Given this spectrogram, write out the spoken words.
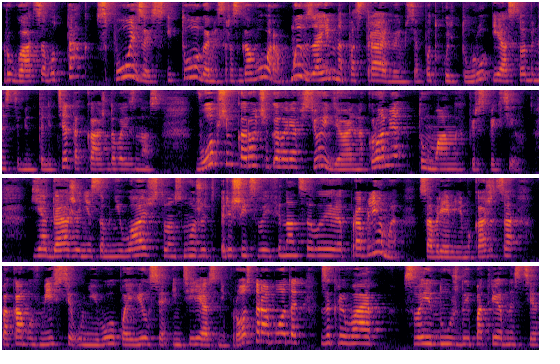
ругаться вот так, с пользой, с итогами, с разговором. Мы взаимно подстраиваемся под культуру и особенности менталитета каждого из нас. В общем, короче говоря, все идеально, кроме туманных перспектив. Я даже не сомневаюсь, что он сможет решить свои финансовые проблемы со временем. И кажется, пока мы вместе, у него появился интерес не просто работать, закрывая свои нужды и потребности,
